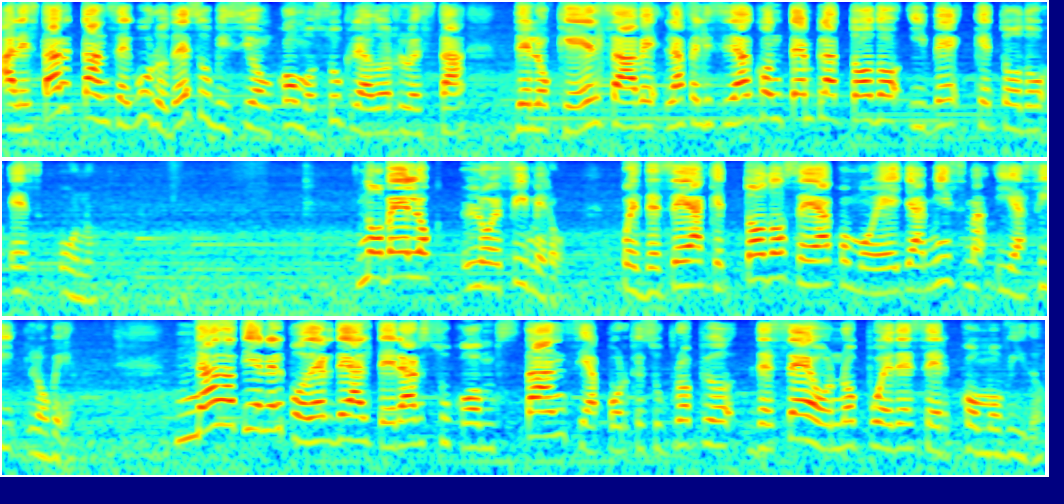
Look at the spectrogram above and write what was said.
Al estar tan seguro de su visión como su creador lo está, de lo que él sabe, la felicidad contempla todo y ve que todo es uno. No ve lo, lo efímero, pues desea que todo sea como ella misma y así lo ve. Nada tiene el poder de alterar su constancia porque su propio deseo no puede ser conmovido.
